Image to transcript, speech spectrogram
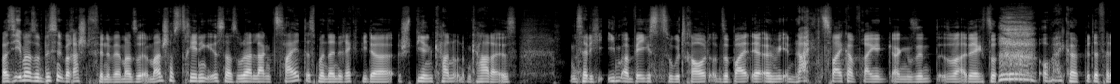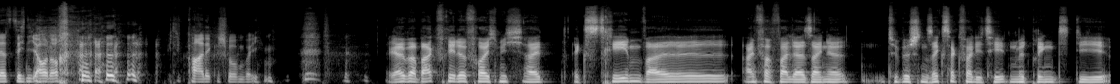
was ich immer so ein bisschen überraschend finde, wenn man so im Mannschaftstraining ist nach so einer langen Zeit, dass man dann direkt wieder spielen kann und im Kader ist. Und das hätte ich ihm am wenigsten zugetraut. Und sobald er irgendwie in einen Zweikampf reingegangen sind, war er direkt so, oh mein Gott, bitte verletzt dich nicht auch noch. die Panik geschoben bei ihm. Ja, über Bargfrede freue ich mich halt extrem, weil einfach weil er seine typischen Sechserqualitäten mitbringt, die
